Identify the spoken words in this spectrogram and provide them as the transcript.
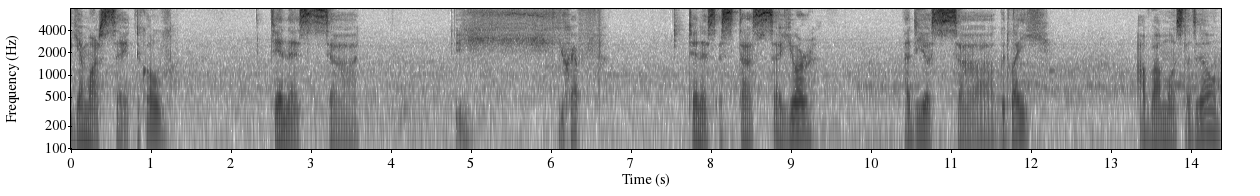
Llamarse to call. Tienes. Uh, you have. Tienes estás uh, your. Adios. Uh, goodbye. Uh, vamos. Let's go.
